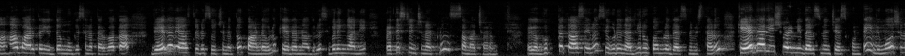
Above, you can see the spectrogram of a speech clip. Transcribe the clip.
మహాభారత యుద్ధం ముగిసిన తర్వాత వేదవ్యాసుడి సూచనతో పాండవులు కేదార్నాథులు శివలింగాన్ని ప్రతిష్ఠించినట్లు సమాచారం. గుప్త కాశీలో శివుడు నది రూపంలో దర్శనమిస్తాడు. కేదారీశ్వరుడిని దర్శనం చేసుకుంటే విమోచన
